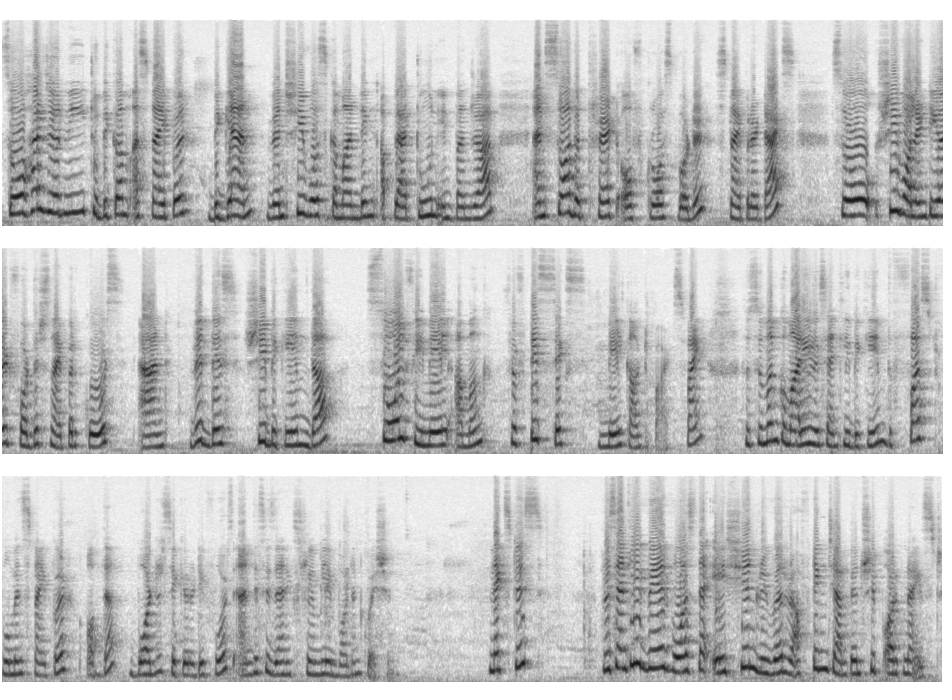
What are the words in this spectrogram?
So her journey to become a sniper began when she was commanding a platoon in Punjab and saw the threat of cross-border sniper attacks. So she volunteered for the sniper course and with this she became the sole female among 56 male counterparts. Fine. So Suman Kumari recently became the first woman sniper of the border security force and this is an extremely important question. Next is recently where was the Asian river rafting championship organized?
